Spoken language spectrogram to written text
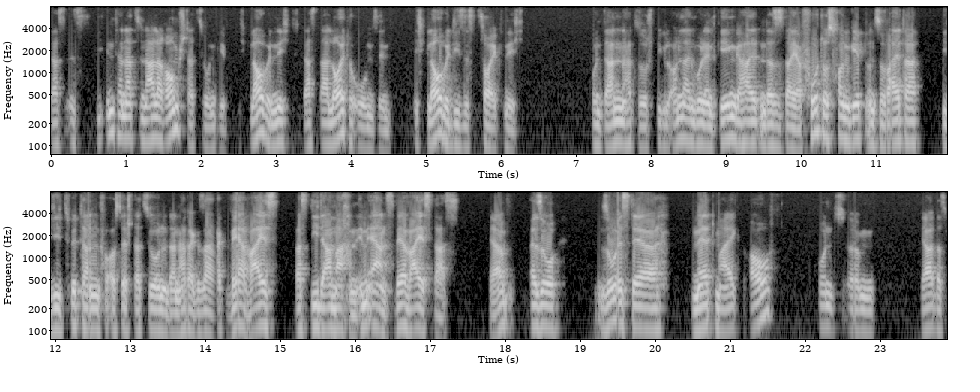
dass es die internationale Raumstation gibt. Ich glaube nicht, dass da Leute oben sind. Ich glaube dieses Zeug nicht. Und dann hat so Spiegel Online wohl entgegengehalten, dass es da ja Fotos von gibt und so weiter, die die twittern aus der Station. Und dann hat er gesagt, wer weiß, was die da machen? Im Ernst, wer weiß das? Ja, also so ist der Mad Mike drauf. Und ähm, ja, das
